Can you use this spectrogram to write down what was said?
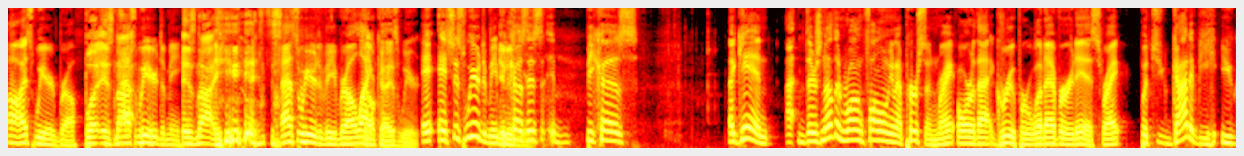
oh, it's weird, bro. but it's not, That's weird to me. it's not, it's- That's weird to me, bro. Like, okay, it's weird. it, it's just weird to me because weird. it's because again, I, there's nothing wrong following that person, right, or that group or whatever it is, right? But you got to be you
